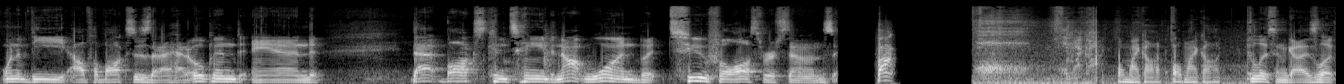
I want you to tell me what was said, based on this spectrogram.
one of the alpha boxes that I had opened, and that box contained not one, but two Philosopher Stones. Oh my god, oh my god, oh my god. Listen, guys, look,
